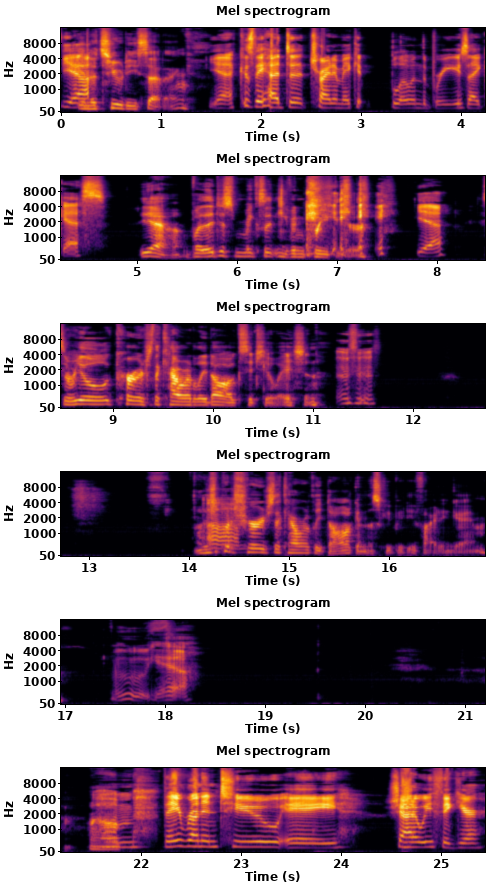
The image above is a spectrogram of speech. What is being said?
Yeah, in a 2D setting. yeah, because they had to try to make it blow in the breeze, I guess. Yeah, but it just makes it even creepier. yeah. it's a real Courage the Cowardly Dog situation. hmm They should put Um, Courage the Cowardly Dog in the Scooby Doo fighting game. Ooh, yeah. Um, Um, they run into a shadowy figure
